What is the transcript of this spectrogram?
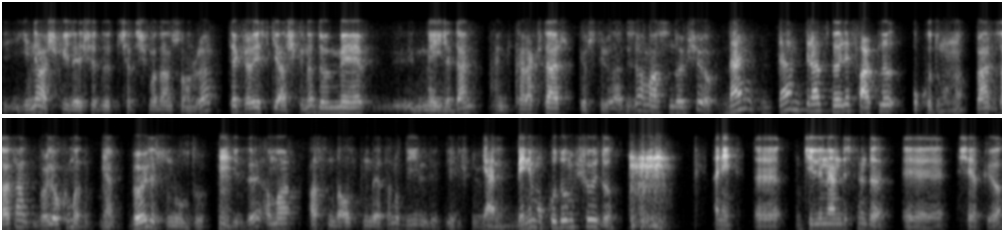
yeni aşkıyla yaşadığı çatışmadan sonra tekrar eski aşkına dönmeye e, meyleden hani karakter gösteriyorlar bize ama aslında öyle bir şey yok. Ben ben biraz böyle farklı okudum onu. Ben zaten böyle okumadım. Yani böyle sunuldu Hı. bize ama aslında altında yatan o değildi diye düşünüyorum. Yani benim okuduğum şuydu. hani e, Gillian Anderson'ı da e, şey yapıyor,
